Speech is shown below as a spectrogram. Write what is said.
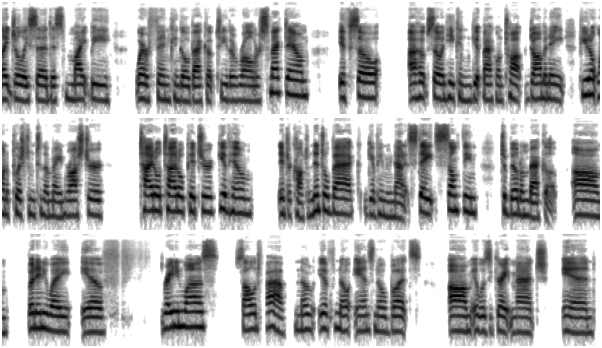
like Jolie said, this might be where Finn can go back up to either Raw or SmackDown. If so, I hope so, and he can get back on top, dominate. If you don't want to push him to the main roster, title, title picture, give him Intercontinental back, give him United States, something to build him back up. Um, but anyway, if rating wise, solid five. No if, no ands, no buts. Um, it was a great match. And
